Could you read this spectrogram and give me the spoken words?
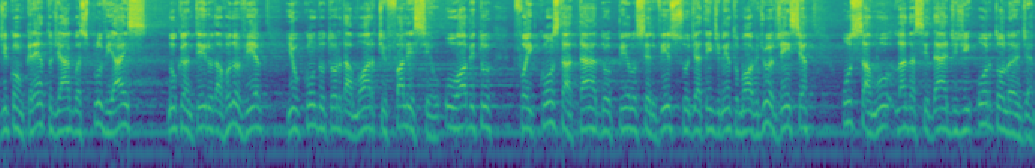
de concreto de águas pluviais no canteiro da rodovia e o condutor da morte faleceu. O óbito foi constatado pelo Serviço de Atendimento Móvel de Urgência, o SAMU, lá da cidade de Hortolândia.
